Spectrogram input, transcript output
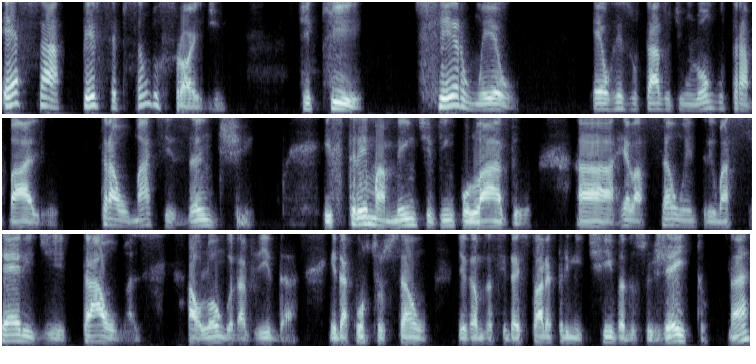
essa percepção do Freud de que ser um eu é o resultado de um longo trabalho traumatizante, extremamente vinculado à relação entre uma série de traumas ao longo da vida e da construção, digamos assim, da história primitiva do sujeito, né?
